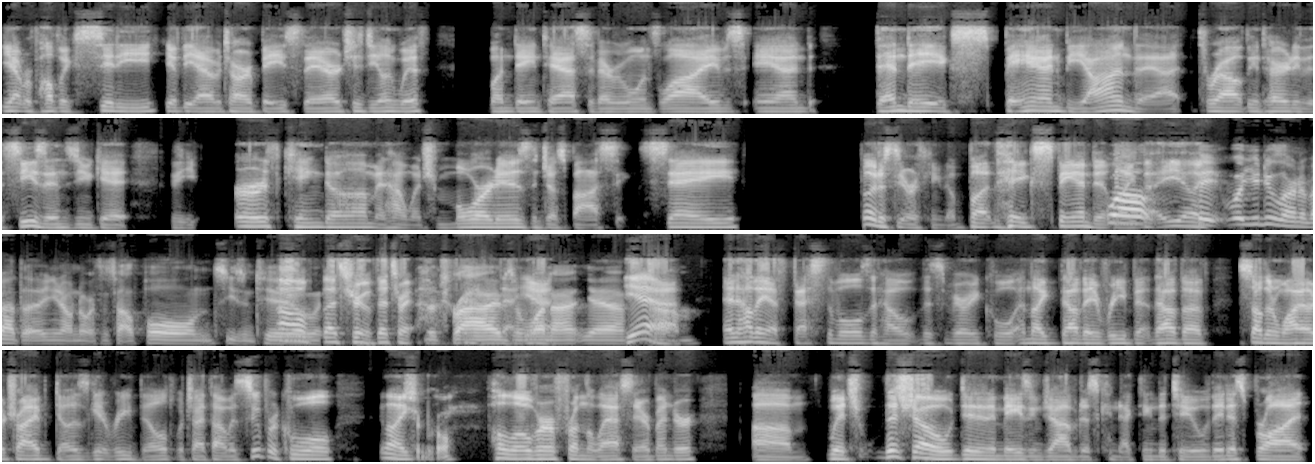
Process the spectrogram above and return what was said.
you got Republic City, you have the Avatar base there. She's dealing with mundane tasks of everyone's lives, and then they expand beyond that throughout the entirety of the seasons. You get the Earth Kingdom and how much more it is than just Ba Sing Se. Really, just the Earth Kingdom, but they expand it Well, like. Yeah, like they, well, you do learn about the you know North and South Pole in season two. oh, that's true. That's right. the tribes that, and yeah. whatnot. Yeah. Yeah. Um, and how they have festivals and how this very cool and like how they rebuild how the Southern Water tribe does get rebuilt, which I thought was super cool. Like super cool. pull over from the last Airbender, um, which this show did an amazing job of just connecting the two. They just brought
